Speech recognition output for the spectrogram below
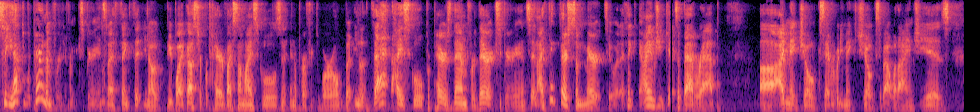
so you have to prepare them for a different experience. And I think that you know people like us are prepared by some high schools in, in, a perfect world, but you know that high school prepares them for their experience. And I think there's some merit to it. I think IMG gets a bad rap. Uh, I make jokes. Everybody makes jokes about what IMG is,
